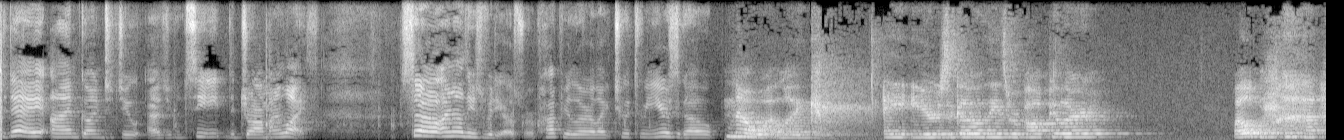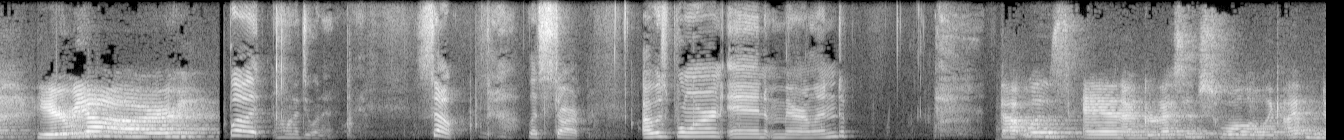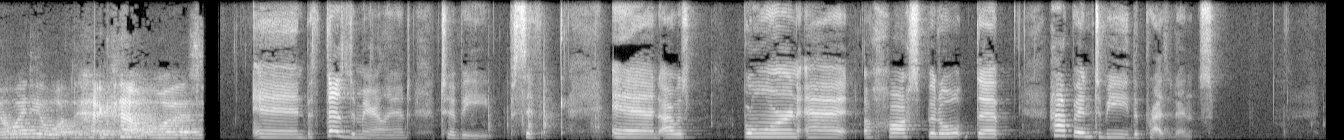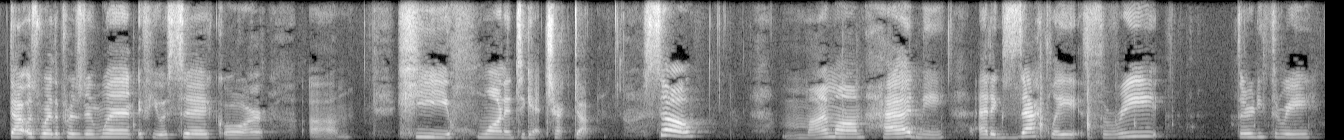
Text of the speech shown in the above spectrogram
Today I'm going to do, as you can see, the Draw My Life. So I know these videos were popular like two or three years ago. Now what, like eight years ago these were popular? Well, here we are. But I want to do it anyway. So, let's start. I was born in Maryland, that was an aggressive swallow. Like, I have no idea what the heck that was. In Bethesda, Maryland, to be Pacific. And I was born at a hospital that happened to be the president's. That was where the president went if he was sick or um, he wanted to get checked up. So, my mom had me at exactly 3:33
